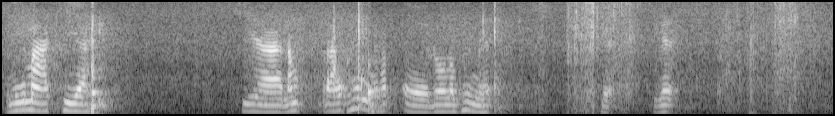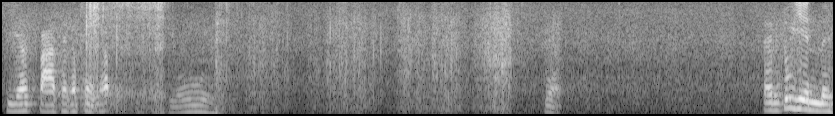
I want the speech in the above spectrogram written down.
วันนี้มาเคลียร์เคลียร์น้ำรังผึ้งนะครับเออรวงน้ำผึ้งนะฮะเนี่ยเนี้ยเคลียร์ปลาใส่กระปุกครับนี่เนี่ยเต็มตู้เย็นเลย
